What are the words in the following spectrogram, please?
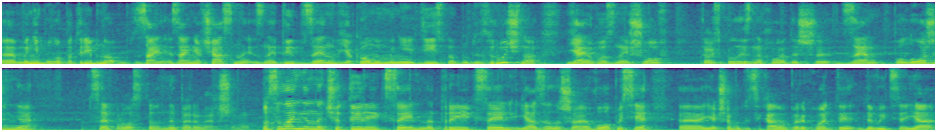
Е, Мені було потрібно зайняв час знайти дзен, в якому мені дійсно буде зручно. Я його знайшов. Ось коли знаходиш дзен положення, це просто неперевершено. Посилання на 4XL, на 3XL я залишаю в описі. Е, якщо буде цікаво, переходьте, дивіться. Я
